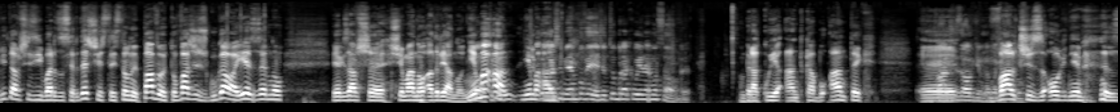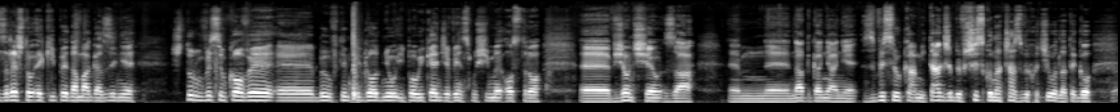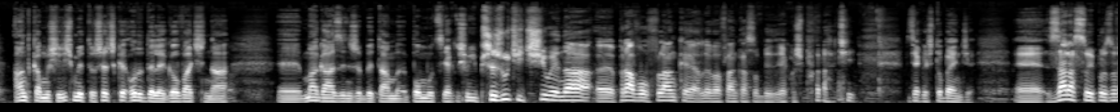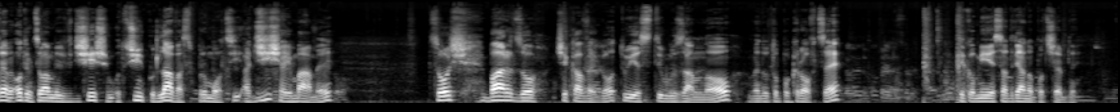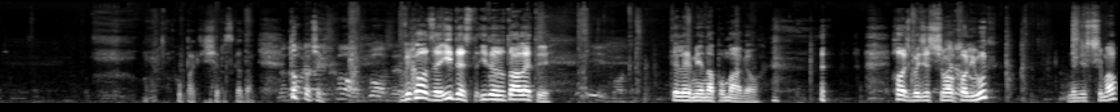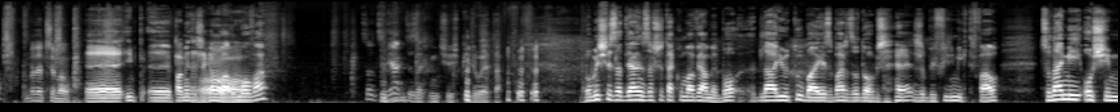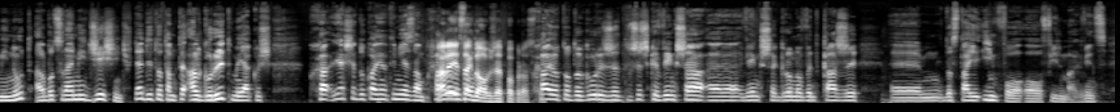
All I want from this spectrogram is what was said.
Witam wszystkich bardzo serdecznie. Z tej strony Paweł, towarzysz Gugała jest ze mną. Jak zawsze, siemano Adriano. Nie O, ma, tylko- an, nie ma tylko Ant. właśnie miałem powiedzieć, że tu brakuje nam osoby. Brakuje Antka, bo Antek e, Walczy z ogniem na magazynie. walczy z ogniem z resztą ekipy na magazynie. Szturm wysyłkowy e, był w tym tygodniu i po weekendzie, więc musimy ostro e, wziąć się za nadganianie z wysyłkami, tak żeby wszystko na czas wychodziło. Dlatego Antka musieliśmy troszeczkę oddelegować na e, magazyn, żeby tam pomóc, jak to się mówi, przerzucić siły na e, prawą flankę, a lewa flanka sobie jakoś poradzi, więc jakoś to będzie. E, zaraz sobie porozmawiamy o tym, co mamy w dzisiejszym odcinku dla Was w promocji, a dzisiaj mamy coś bardzo ciekawego. Tu jest z tyłu za mną, będą to pokrowce, tylko mi jest Adriano potrzebny. Chłopaki się rozgadali. To poczekaj. chodź, Boże. Wychodzę, idę, st- idę do toalety. Tyle mnie napomagał. Chodź, będziesz trzymał Hollywood? Będziesz trzymał? Będę trzymał. E, I e, pamiętasz jaka O. była umowa? Co, co, jak ty zakręciłeś pirueta? Bo my się z Adrianem zawsze tak umawiamy, bo dla YouTube'a jest bardzo dobrze, żeby filmik trwał co najmniej 8 minut albo co najmniej 10. Wtedy to tam te algorytmy jakoś... Pcha, ja się dokładnie na tym nie znam. Pchają Ale jest to, tak dobrze po prostu. Pchają to do góry, że troszeczkę większa, e, większe grono wędkarzy em, dostaje info o filmach, więc e,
